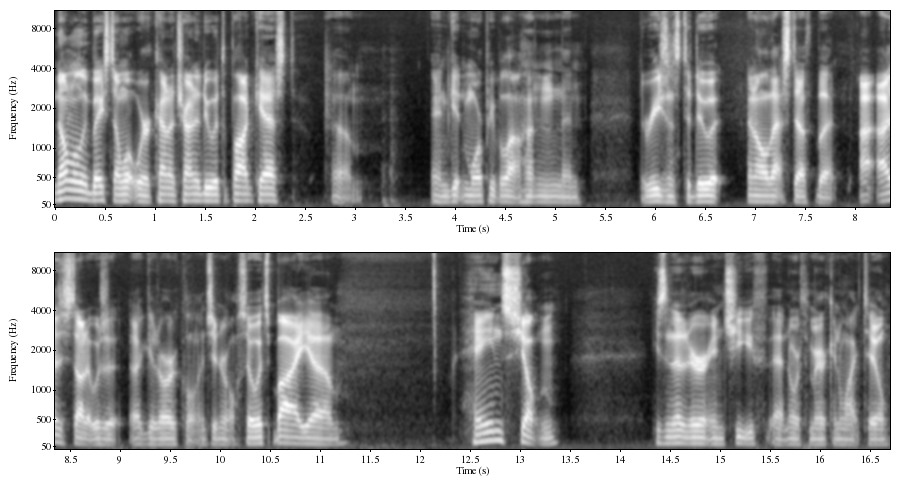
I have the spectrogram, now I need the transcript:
not only based on what we're kind of trying to do with the podcast um, and getting more people out hunting and the reasons to do it and all that stuff, but I, I just thought it was a, a, good article in general. So it's by um, Haynes Shelton. He's an editor in chief at North American Whitetail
